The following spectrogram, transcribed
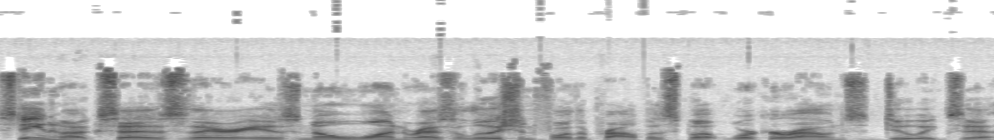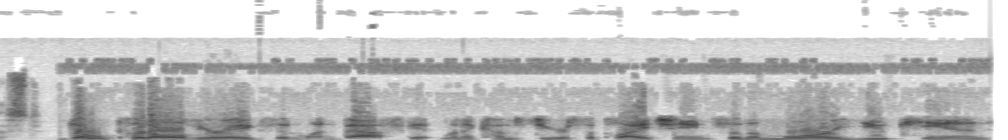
Steenhoek says there is no one resolution for the problems, but workarounds do exist. Don't put all of your eggs in one basket when it comes to your supply chain. So the more you can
